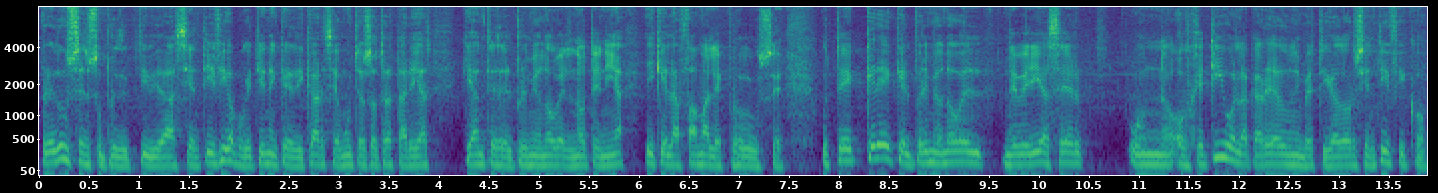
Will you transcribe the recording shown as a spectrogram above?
reducen su productividad científica porque tienen que dedicarse a muchas otras tareas que antes del premio Nobel no tenía y que la fama les produce. ¿Usted cree que el premio Nobel debería ser un objetivo en la carrera de un investigador científico?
